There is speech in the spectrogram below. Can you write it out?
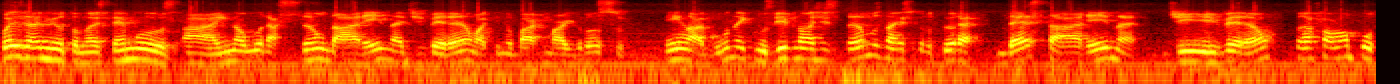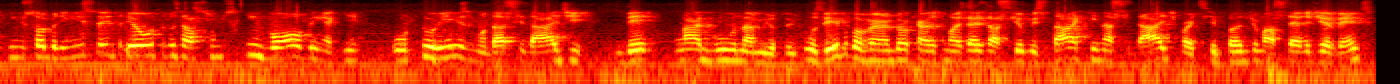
Pois é, Milton, nós temos a inauguração da Arena de Verão aqui no bairro Mar Grosso, em Laguna. Inclusive, nós estamos na estrutura desta Arena de Verão para falar um pouquinho sobre isso, entre outros assuntos que envolvem aqui o turismo da cidade de Laguna, Milton. Inclusive, o governador Carlos Moisés da Silva está aqui na cidade, participando de uma série de eventos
